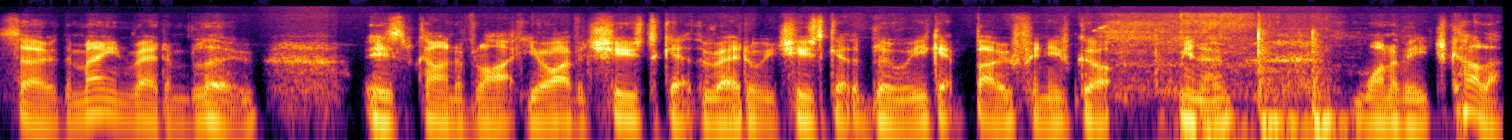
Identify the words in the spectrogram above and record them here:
So the main red and blue is kind of like you either choose to get the red or you choose to get the blue, or you get both, and you've got you know one of each color.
